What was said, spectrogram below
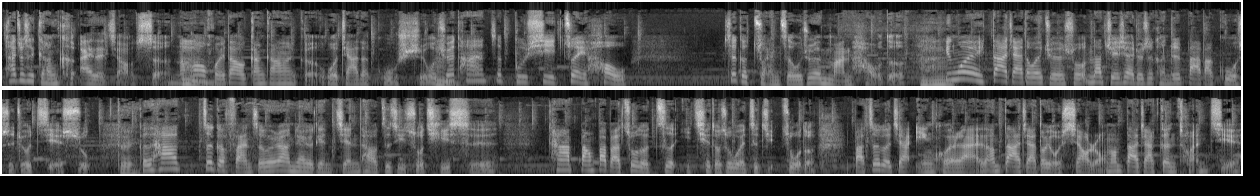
他就是一个很可爱的角色。然后回到刚刚那个我家的故事，嗯、我觉得他这部戏最后。这个转折我觉得蛮好的，嗯，因为大家都会觉得说，那接下来就是可能就是爸爸过世就结束，对。可是他这个反折会让人家有点检讨自己，说其实他帮爸爸做的这一切都是为自己做的，把这个家赢回来，让大家都有笑容，让大家更团结，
